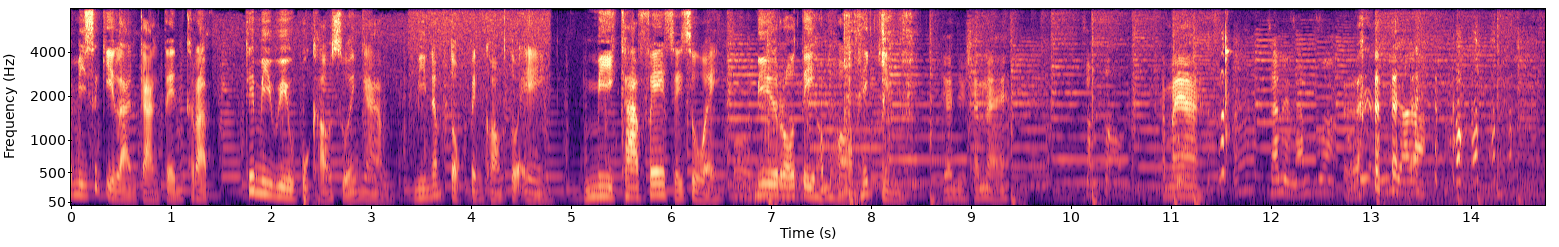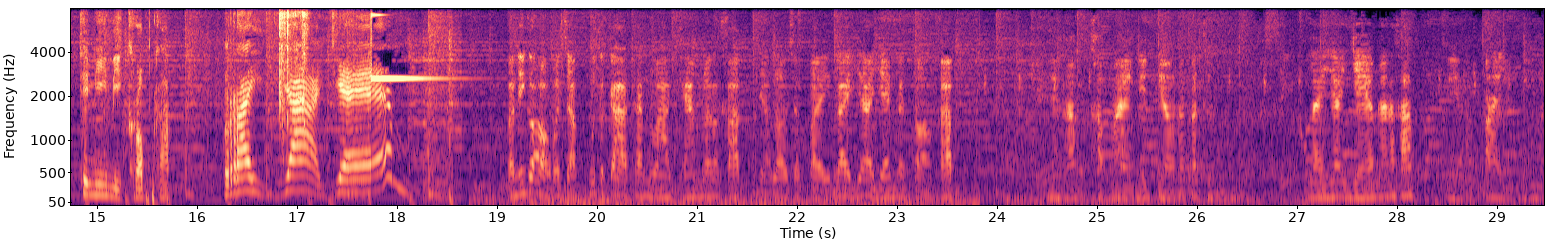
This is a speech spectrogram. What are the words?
จะมีสักกี่ลานกลางเต็นท์ครับ ที่มีวิวภูเขาสวยงาม มีน้ำตกเป็นของตัวเอง มีคาเฟ่สวยๆ มีโรตีหอมๆให้กิน เรียนอยู่ชั้นไหนชั้นสองทำไมอะชั้นหนึ่งน้ำท่วมเอออันนี้เดือนละที่นี่มีครบครับ ไร่ย่าแย้ม ตอนนี้ก็ออกมาจากพุทธกาธันวาแคมป์แล้วนะครับ เดี๋ยวเราจะไปไล่ย่าแย้มกันต่อครับนี่ครับขับมาอีกนิดเดียวแล้วก็ถึงไล่ย่าแย้มแล้วนะครับนี่ครับป้ายอยู่นี่ครับ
